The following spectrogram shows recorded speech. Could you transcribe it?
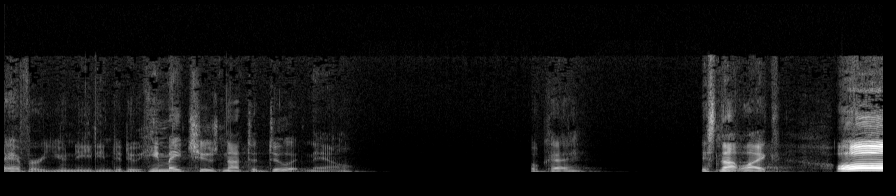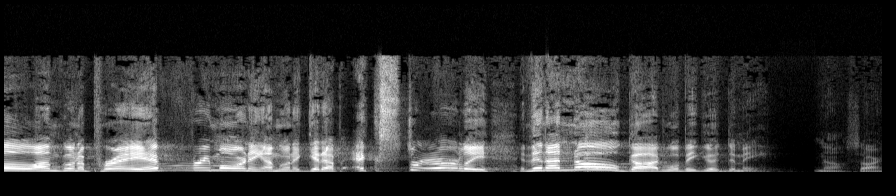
ever you need Him to do. He may choose not to do it now. Okay? It's not like, oh, I'm going to pray every morning. I'm going to get up extra early, and then I know God will be good to me. No, sorry.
